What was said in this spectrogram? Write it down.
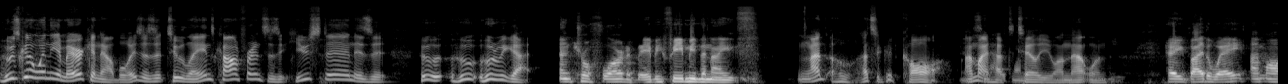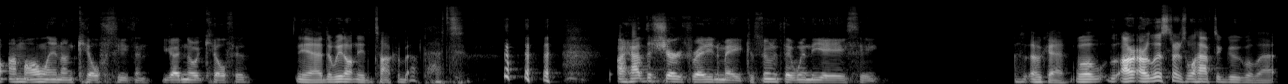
who's going to win the American now, boys? Is it Tulane's conference? Is it Houston? Is it who who who do we got? Central Florida, baby. Feed me the Knights. I, oh, that's a good call. I That's a might have to one. tail you on that one. Hey, by the way, I'm all I'm all in on Kilf season. You guys know what Kilf is? Yeah, we don't need to talk about that. I have the shirts ready to make as soon as they win the AAC. okay. Well, our, our listeners will have to Google that.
